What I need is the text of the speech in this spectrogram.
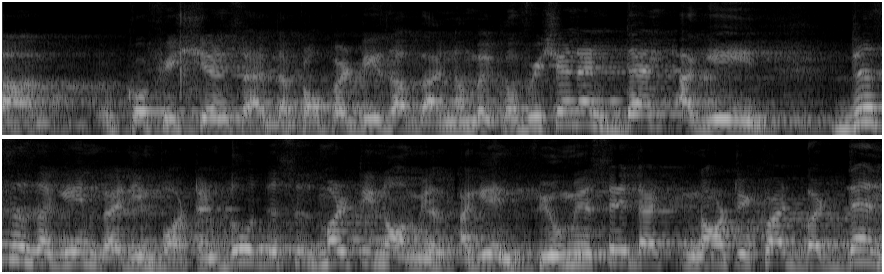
um, coefficients and the properties of binomial coefficient. And then again this is again very important. Though this is multinomial again few may say that not required but then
